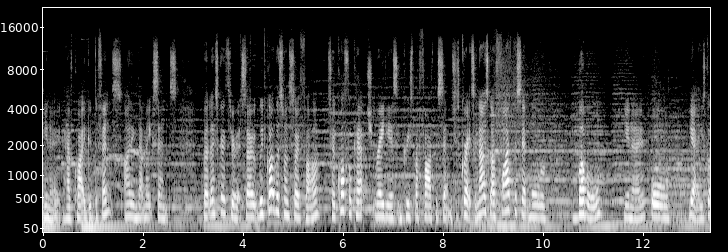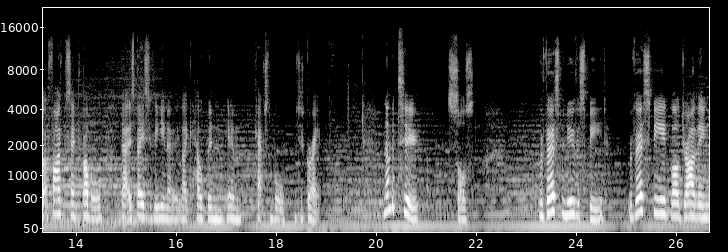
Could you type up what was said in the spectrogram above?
you know, have quite a good defense. I think that makes sense. But let's go through it. So we've got this one so far. So quaffle catch radius increased by 5%, which is great. So now he's got a 5% more bubble, you know, or yeah, he's got a 5% bubble that is basically, you know, like helping him catch the ball, which is great. Number two, Soz. Reverse maneuver speed. Reverse speed while driving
